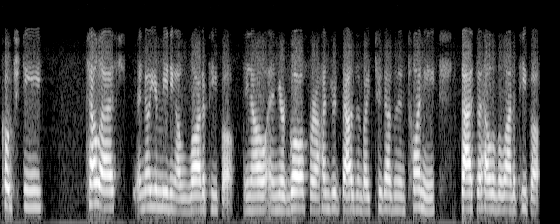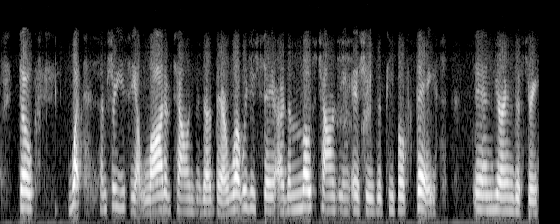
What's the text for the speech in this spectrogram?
Coach D. Tell us. I know you're meeting a lot of people, you know, and your goal for hundred thousand by 2020. That's a hell of a lot of people. So, what? I'm sure you see a lot of challenges out there. What would you say are the most challenging issues that people face in your industry?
